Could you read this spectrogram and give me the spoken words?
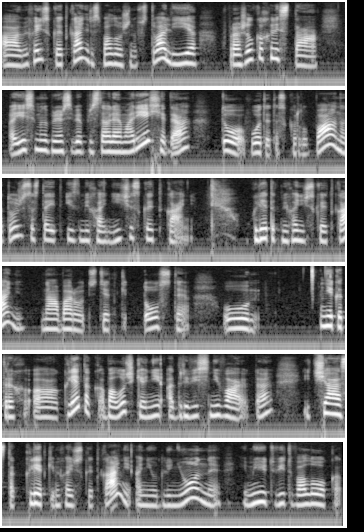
а, механическая ткань расположена в стволе, в прожилках листа. А если мы, например, себе представляем орехи, да, то вот эта скорлупа, она тоже состоит из механической ткани клеток механической ткани, наоборот, стенки толстые. У некоторых э, клеток оболочки они одревесневают, да, и часто клетки механической ткани, они удлиненные, имеют вид волокон.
